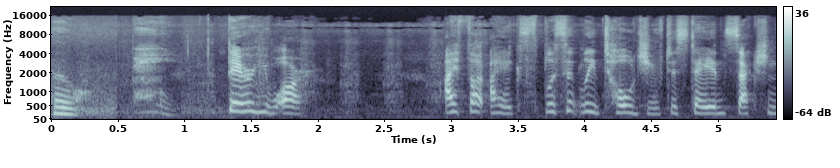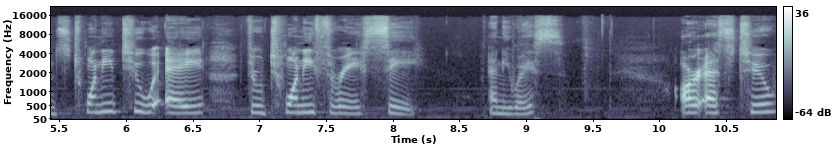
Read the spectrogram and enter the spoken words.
who? There you are. I thought I explicitly told you to stay in sections 22A through 23C. Anyways, RS2,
